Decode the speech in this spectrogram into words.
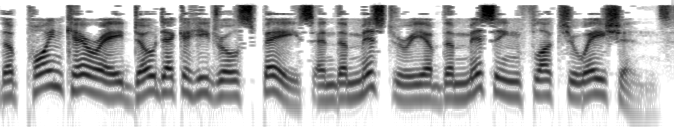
The Poincaré Dodecahedral Space and the Mystery of the Missing Fluctuations.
